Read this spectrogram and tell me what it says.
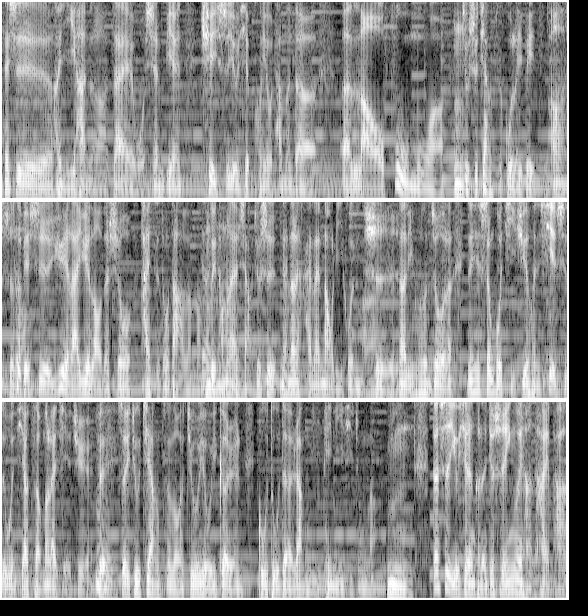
但是很遗憾的啦，在我身边确实有些朋友他们的。呃，老父母啊，就是这样子过了一辈子啊，是的，特别是越来越老的时候，孩子都大了嘛，对他们来讲，就是难道还来闹离婚吗？是，那离婚之后呢，那些生活起居很现实的问题要怎么来解决？对，所以就这样子咯，就有一个人孤独的让你陪你一起终老。嗯，但是有些人可能就是因为很害怕。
